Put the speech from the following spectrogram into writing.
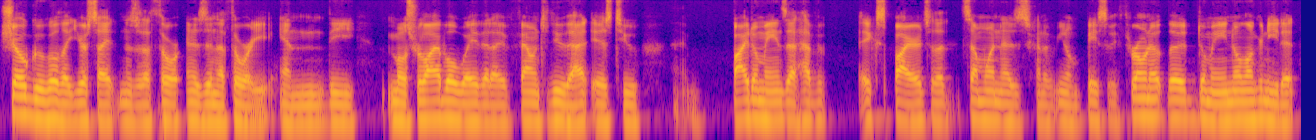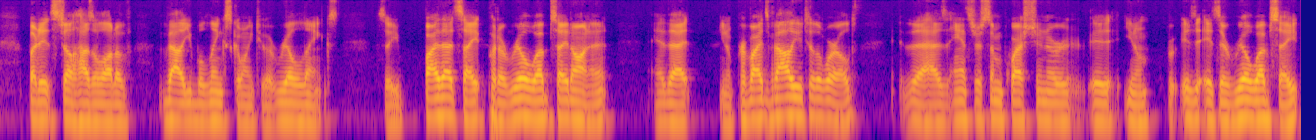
show google that your site is, author- is an authority and the most reliable way that i've found to do that is to buy domains that have expired so that someone has kind of you know basically thrown out the domain no longer need it but it still has a lot of valuable links going to it real links. So you buy that site put a real website on it and that you know provides value to the world that has answers some question or it, you know is it's a real website.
